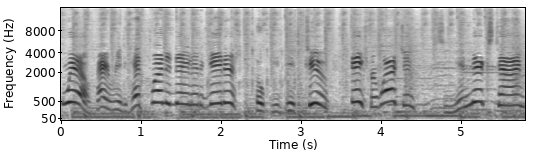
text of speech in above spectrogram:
Well, I really had fun today, little gators. Hope you did too. Thanks for watching. See you next time.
